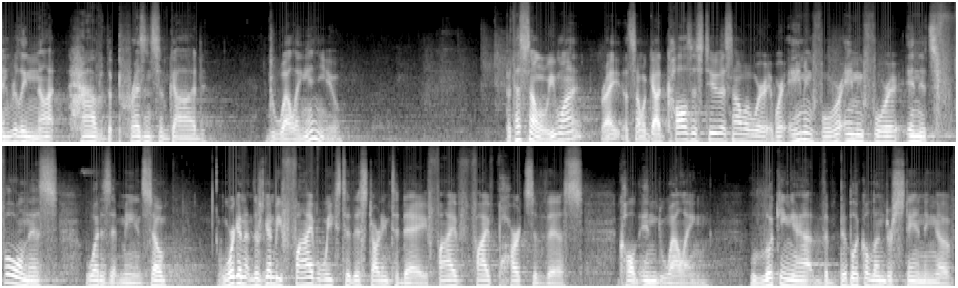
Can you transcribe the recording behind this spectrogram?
and really not have the presence of God dwelling in you. But that's not what we want, right? That's not what God calls us to. That's not what we're, we're aiming for. We're aiming for in its fullness. What does it mean? So, we're gonna, there's going to be five weeks to this starting today, five, five parts of this called indwelling, looking at the biblical understanding of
